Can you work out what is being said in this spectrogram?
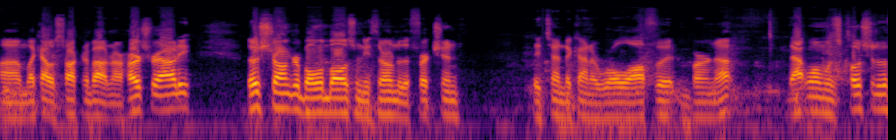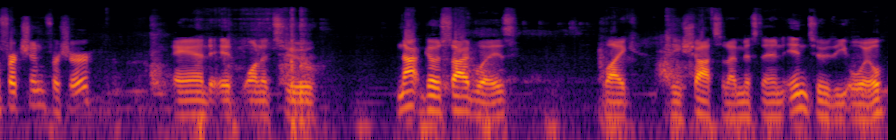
Um, like I was talking about in our harsh reality, those stronger bowling balls, when you throw them to the friction, they tend to kind of roll off it and burn up. That one was closer to the friction for sure, and it wanted to not go sideways like the shots that I missed in into the oil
